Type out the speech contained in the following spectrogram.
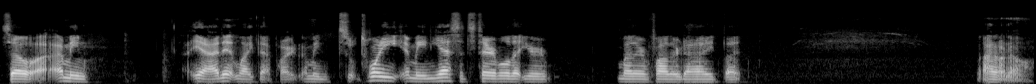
So I mean, yeah, I didn't like that part. I mean, tw- twenty. I mean, yes, it's terrible that your mother and father died, but I don't know.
